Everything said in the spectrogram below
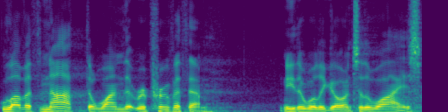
loveth not the one that reproveth him, neither will he go unto the wise.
